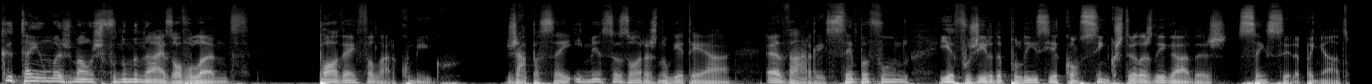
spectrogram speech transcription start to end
que tem umas mãos fenomenais ao volante, podem falar comigo. Já passei imensas horas no GTA a dar-lhe sempre a fundo e a fugir da polícia com cinco estrelas ligadas, sem ser apanhado.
